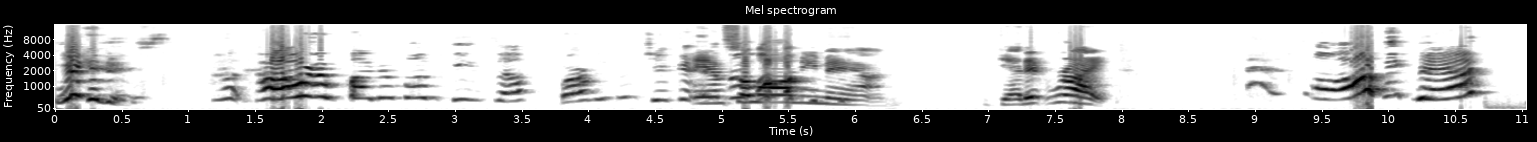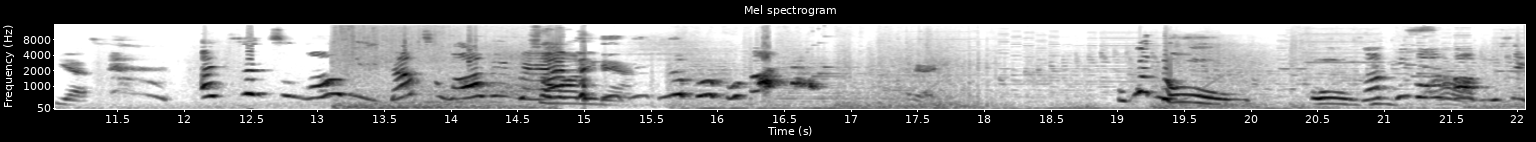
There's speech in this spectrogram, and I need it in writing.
We can do this. Power of pineapple pizza, barbecue chicken, And salami man. Get it right. salami man. Yes. I said salami, not salami man. Salami man. Okay. What? No. Oh, Some you- people you say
